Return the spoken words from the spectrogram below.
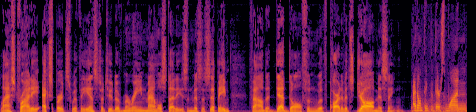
Last Friday, experts with the Institute of Marine Mammal Studies in Mississippi found a dead dolphin with part of its jaw missing. I don't think that there's one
